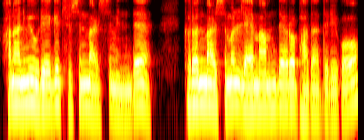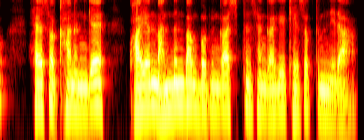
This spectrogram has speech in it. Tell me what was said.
하나님이 우리에게 주신 말씀인데 그런 말씀을 내 마음대로 받아들이고 해석하는 게 과연 맞는 방법인가 싶은 생각이 계속 듭니다.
